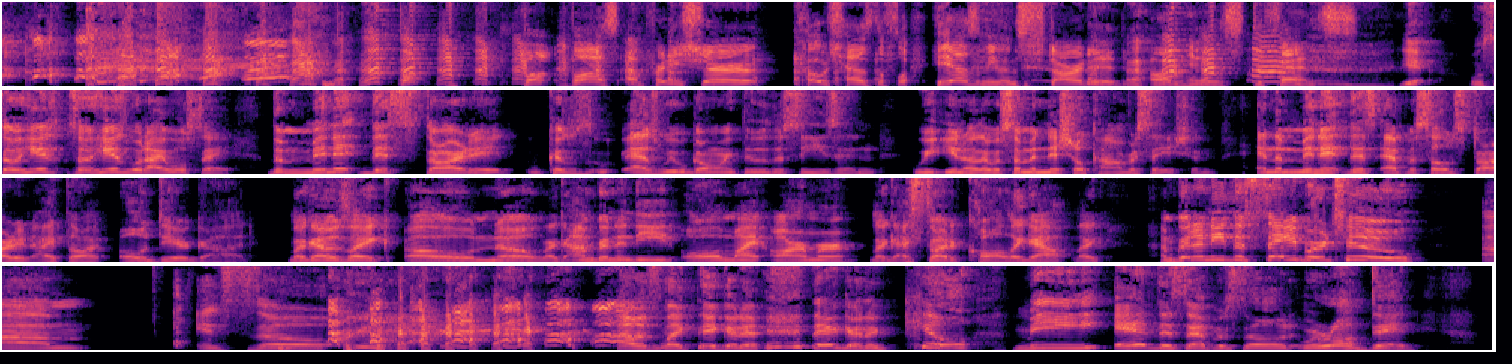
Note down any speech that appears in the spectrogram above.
But boss, I'm pretty sure coach has the floor. He hasn't even started on his defense. Yeah. Well, so here's so here's what I will say. The minute this started, because as we were going through the season, we you know there was some initial conversation, and the minute this episode started, I thought, oh dear God, Like I was like, oh no, like I'm gonna need all my armor. Like I started calling out, like I'm gonna need the saber too. Um, and so I was like, they're gonna they're gonna kill me and this episode. We're all dead.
